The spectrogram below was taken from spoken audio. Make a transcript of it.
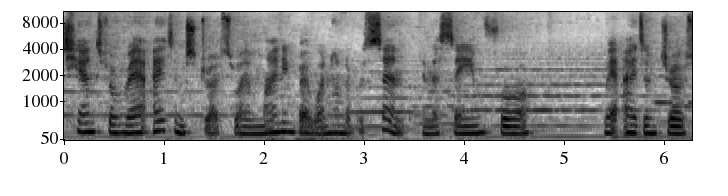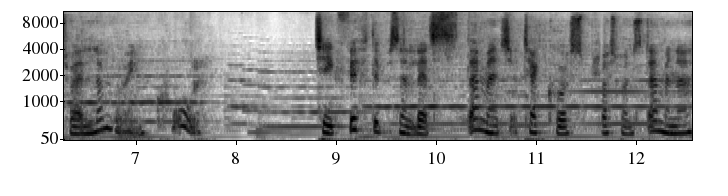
chance for rare items drops while mining by 100% and the same for rare item drops while lumbering. Cool. Take 50% less damage, attack cost plus 1 stamina.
